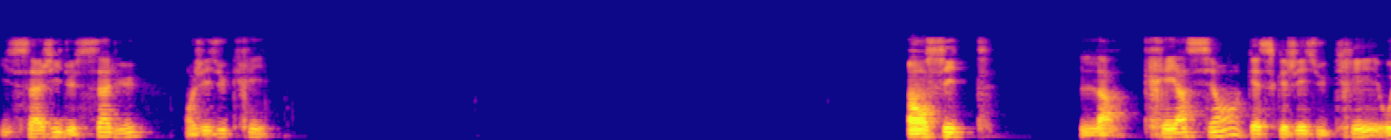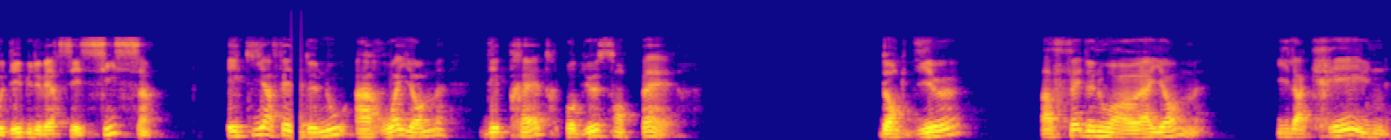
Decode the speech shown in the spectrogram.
Il s'agit du salut en Jésus-Christ. Ensuite, la création, qu'est-ce que Jésus crée au début du verset 6 et qui a fait de nous un royaume des prêtres pour Dieu son Père. Donc Dieu a fait de nous un royaume, il a créé une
